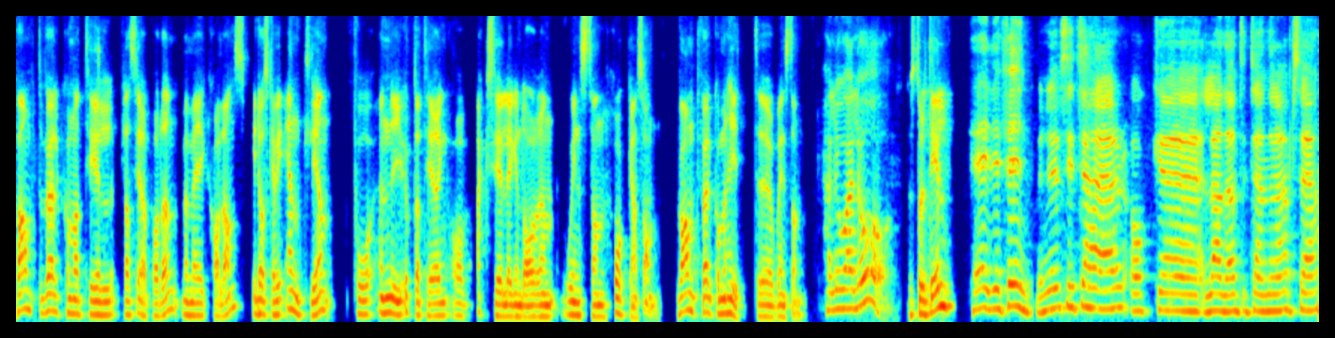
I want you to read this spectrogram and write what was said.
Varmt välkomna till Placera-podden med mig Karl Lans. Idag ska vi äntligen få en ny uppdatering av aktielegendaren Winston Håkansson. Varmt välkommen hit eh, Winston. Hallå, hallå! Hur står det till? Hej, det är fint. Men nu sitter jag här och eh, laddar till tänderna, på.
